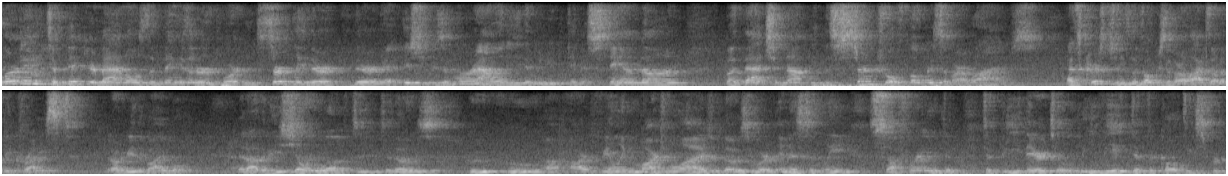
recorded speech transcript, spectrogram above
learning to pick your battles, the things that are important. Certainly there, there are issues of morality that we need to take a stand on, but that should not be the central focus of our lives. As Christians, the focus of our lives ought to be Christ. It ought to be the Bible. It ought to be showing love to, to those who, who uh, are feeling marginalized or those who are innocently suffering, to, to be there to alleviate difficulties for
